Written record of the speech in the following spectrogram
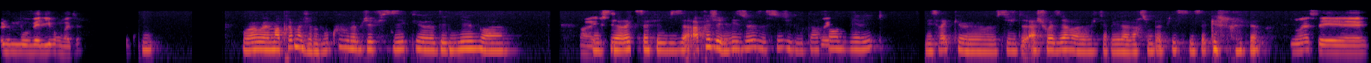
le mauvais livre, on va dire. Ouais, ouais, mais après, moi j'aime beaucoup l'objet physique des livres. Donc c'est vrai que ça fait bizarre. Après, j'ai une liseuse aussi, j'ai lis parfois en numérique. Mais c'est vrai que si je à choisir, euh, je dirais la version papier, c'est celle que je préfère. Ouais, c'est.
